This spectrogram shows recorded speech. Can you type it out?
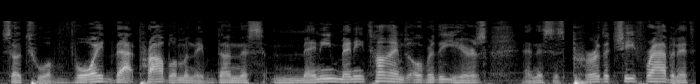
So to avoid that problem, and they've done this many, many times over the years, and this is per the chief rabbinate,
